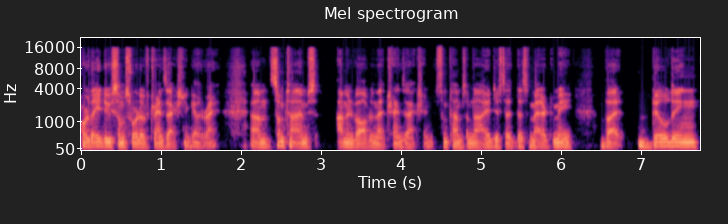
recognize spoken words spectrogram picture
or they do some sort of transaction together. Right? Um, sometimes I'm involved in that transaction. Sometimes I'm not. It just it doesn't matter to me. But building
